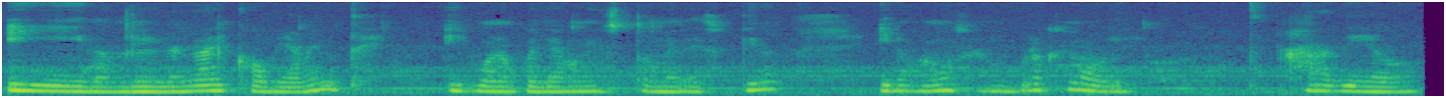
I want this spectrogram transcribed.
y dadle like, obviamente. Y bueno, pues ya con esto me despido y nos vemos en un próximo vídeo. Adiós.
